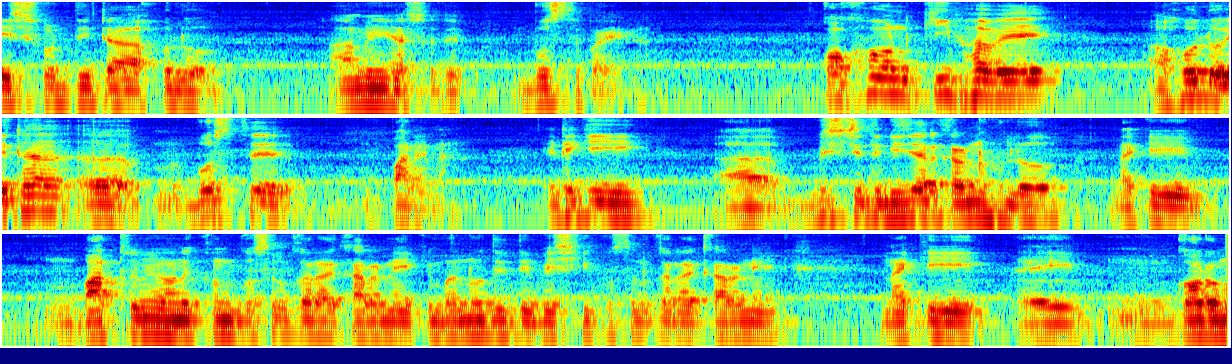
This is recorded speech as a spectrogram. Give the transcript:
এই সর্দিটা হলো, আমি আসলে বুঝতে পারি না। কখন কীভাবে হলো এটা বুঝতে পারে না। এটা কি বৃষ্টিতে ভিজার কারণে হলো, নাকি বাথরুমে অনেকক্ষণ গোসল করার কারণে কিংবা নদীতে বেশি গোসল করার কারণে? নাকি এই গরম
